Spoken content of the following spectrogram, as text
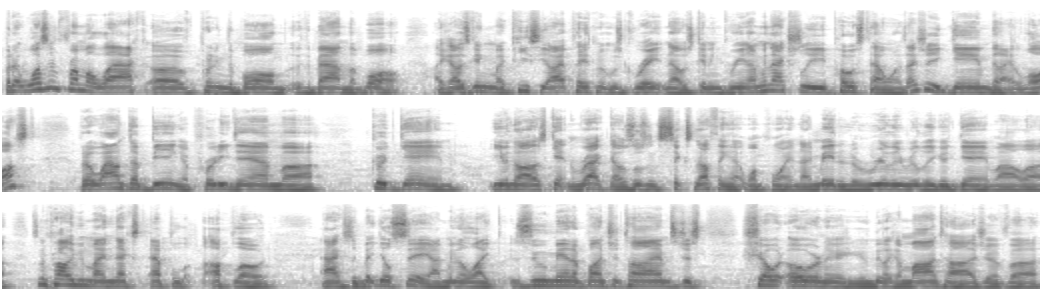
but it wasn't from a lack of putting the ball, the bat in the ball. Like I was getting my PCI placement was great and I was getting green. I'm going to actually post that one. It's actually a game that I lost, but it wound up being a pretty damn uh, good game. Even though I was getting wrecked, I was losing 6 nothing at one point, and I made it a really, really good game. I'll, uh, it's going to probably be my next upload actually, but you'll see. I'm gonna like zoom in a bunch of times, just show it over, and it'll be like a montage of uh,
